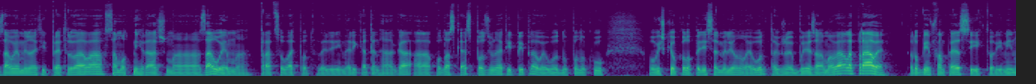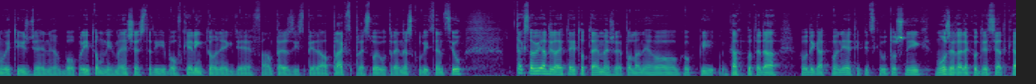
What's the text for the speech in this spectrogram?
záujem United pretrváva, samotný hráč má záujem pracovať pod vedením Erika Tenhaga a podľa Sky Sports United pripravuje úvodnú ponuku vo výške okolo 50 miliónov eur, takže bude zaujímavé, ale práve Robin Van Persie, ktorý minulý týždeň bol prítomný v Manchesteri, bol v Carringtone, kde Van Persie zbieral prax pre svoju trénerskú licenciu, tak sa vyjadril aj tejto téme, že podľa neho Gokpi, Gakpo teda, Cody Gakpo nie je typický útočník, môže hrať ako desiatka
